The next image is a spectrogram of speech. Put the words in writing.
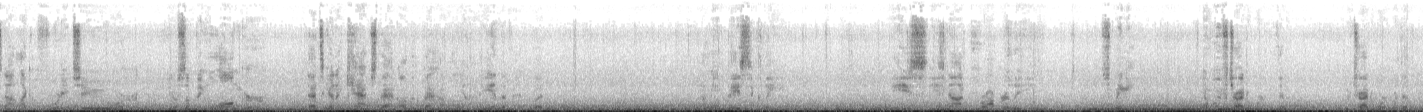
It's not like a 42 or you know something longer that's going to catch that on the back, on the end of it. But I mean, basically, he's he's not properly swinging, and we've tried to work with him. We've tried to work with him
